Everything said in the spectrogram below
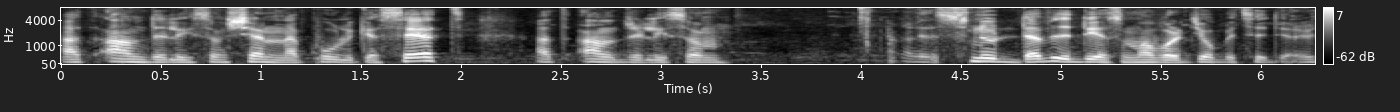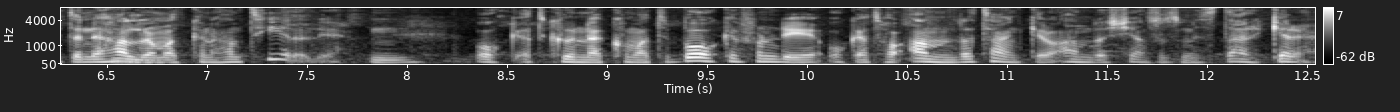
att aldrig liksom känna på olika sätt, att aldrig liksom eh, snudda vid det som har varit jobbigt tidigare. Utan det handlar om att kunna hantera det. Mm. Och att kunna komma tillbaka från det och att ha andra tankar och andra känslor som är starkare.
